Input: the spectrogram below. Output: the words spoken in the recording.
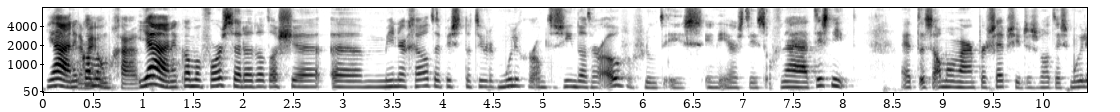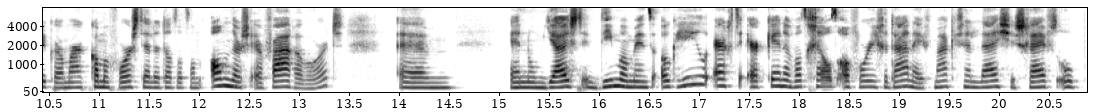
Ja, en ik kan me, omgaat. ja, en ik kan me voorstellen dat als je ehm, minder geld hebt, is het natuurlijk moeilijker om te zien dat er overvloed is in eerste is. Of nou ja, het is niet. Het is allemaal maar een perceptie, dus wat is moeilijker. Maar ik kan me voorstellen dat dat dan anders ervaren wordt. Ehm, en om juist in die momenten ook heel erg te erkennen wat geld al voor je gedaan heeft. Maak eens een lijstje, schrijf op.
